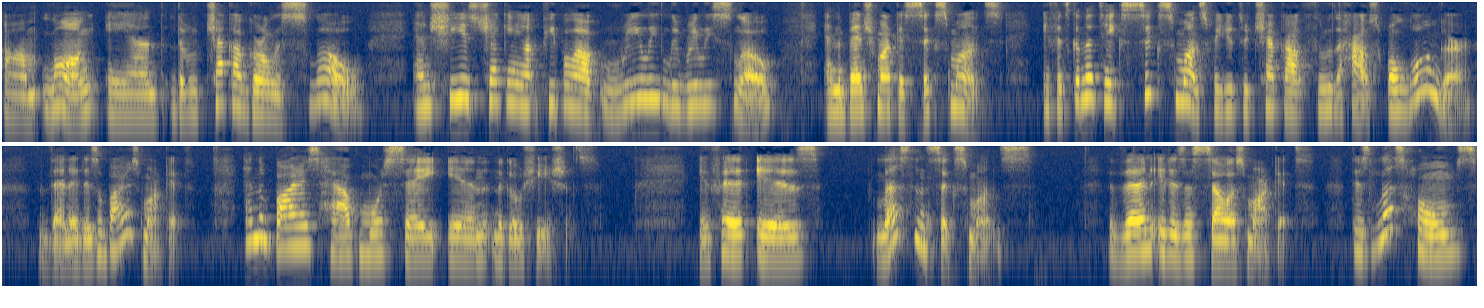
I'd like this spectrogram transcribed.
um, long and the checkout girl is slow, and she is checking out people out really, really slow, and the benchmark is six months. If it's going to take six months for you to check out through the house or longer, then it is a buyer's market. And the buyers have more say in negotiations. If it is less than six months, then it is a seller's market. There's less homes,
